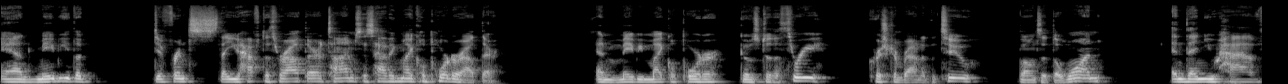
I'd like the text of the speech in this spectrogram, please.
And maybe the difference that you have to throw out there at times is having Michael Porter out there. And maybe Michael Porter goes to the three, Christian Braun at the two, Bones at the one, and then you have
